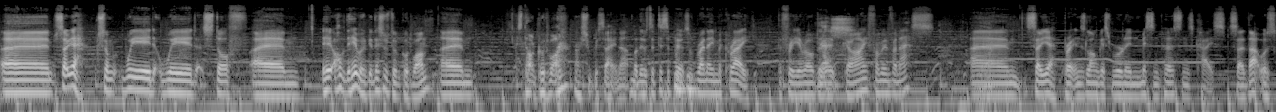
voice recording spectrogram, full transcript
Um, so yeah, some weird, weird stuff. Um, oh, here we go. This was a good one. Um, it's not a good one. I should be saying that, but there was the disappearance of Renee MacRae, the three-year-old uh, Yes. guy from Inverness. Um, so yeah, Britain's longest-running missing persons case. So that was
